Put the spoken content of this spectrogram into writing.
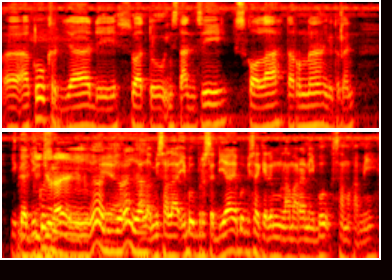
Eh, aku kerja di suatu instansi sekolah taruna gitu kan. Gajiku Jujur aja segini. gitu. Ya, jujur aja. Kalau misalnya ibu bersedia, ibu bisa kirim lamaran ibu sama kami.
